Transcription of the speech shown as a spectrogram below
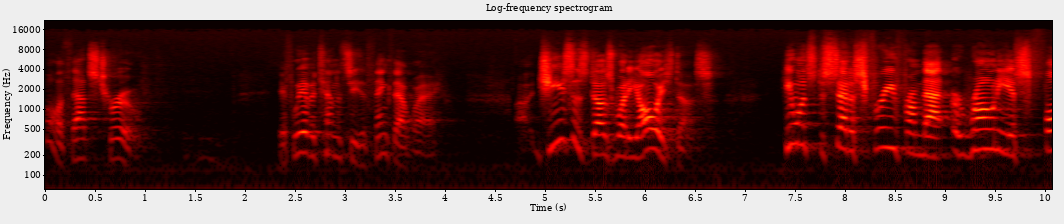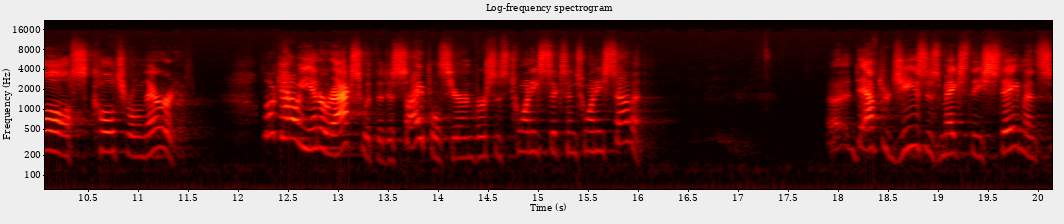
Well, if that's true, if we have a tendency to think that way, uh, Jesus does what he always does. He wants to set us free from that erroneous, false cultural narrative. Look how he interacts with the disciples here in verses 26 and 27. Uh, after Jesus makes these statements,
